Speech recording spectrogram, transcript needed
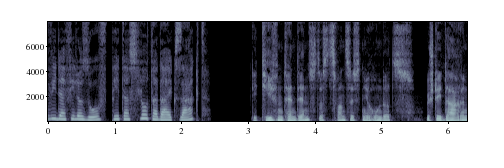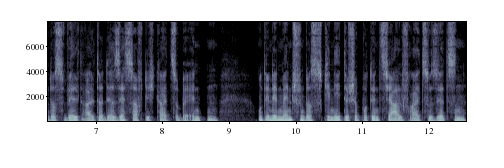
Wie der Philosoph Peter Sloterdijk sagt, die Tiefentendenz des 20. Jahrhunderts besteht darin, das Weltalter der Sesshaftigkeit zu beenden und in den Menschen das kinetische Potenzial freizusetzen,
